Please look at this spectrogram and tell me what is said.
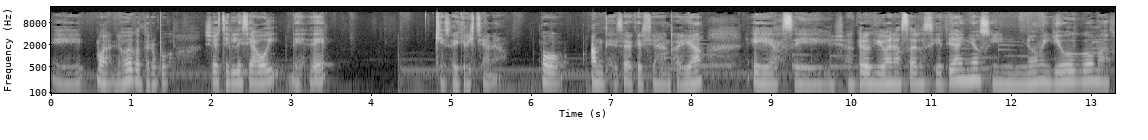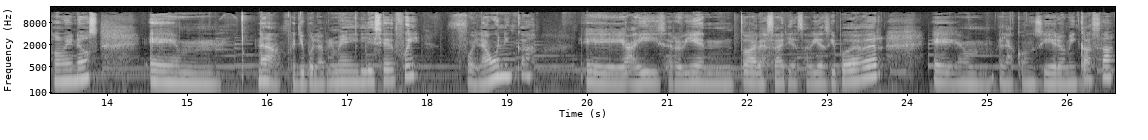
eh, bueno, les voy a contar un poco. Yo a esta iglesia voy desde que soy cristiana. O antes de ser cristiana en realidad. Eh, hace ya creo que iban a ser siete años, si no me equivoco, más o menos. Em, nada, fue tipo la primera iglesia que fui, fue la única. Ahí serví en todas las áreas, había si puede haber. Em, la considero mi casa.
